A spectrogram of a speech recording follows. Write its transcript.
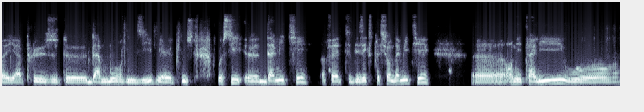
il y a plus de d'amour visible, il y a plus aussi d'amitié en fait, des expressions d'amitié. Euh, en Italie ou au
